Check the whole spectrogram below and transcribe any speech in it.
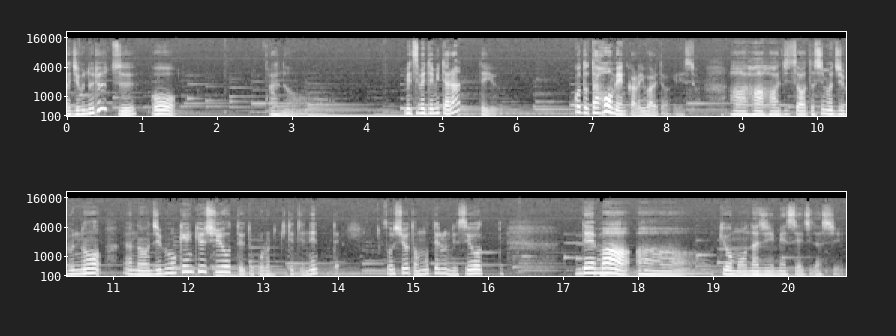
自分のルーツをあの見つめてみたらっていうこと多方面から言われたわけですよ。はあはあはあ、実は私も自分のあの自分を研究しようっていうところに来ててねって。そうしようと思ってるんですよって。でまああ今日も同じメッセージだし、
